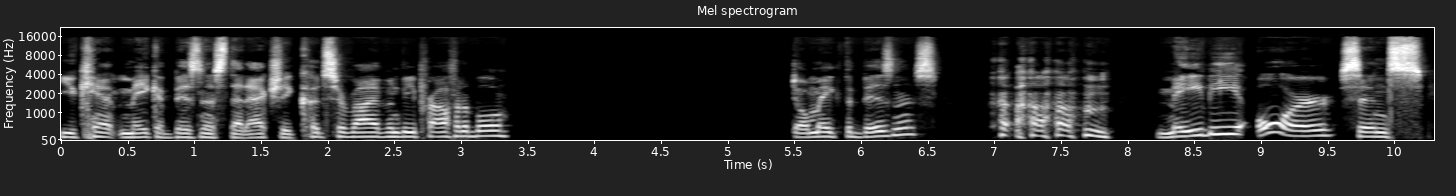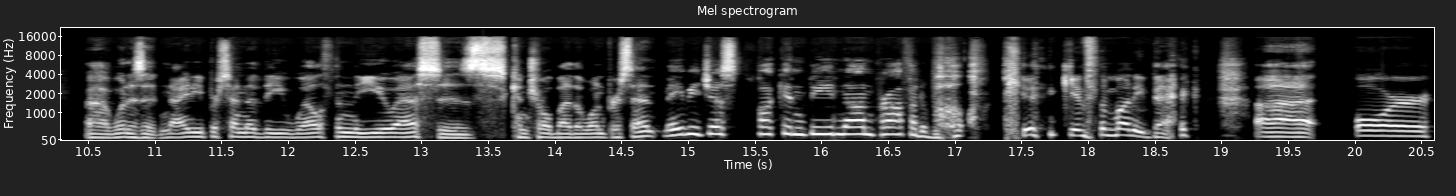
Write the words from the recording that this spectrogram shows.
you can't make a business that actually could survive and be profitable, don't make the business. um, maybe, or since uh, what is it, ninety percent of the wealth in the U.S. is controlled by the one percent, maybe just fucking be non-profitable, give the money back. Uh, or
